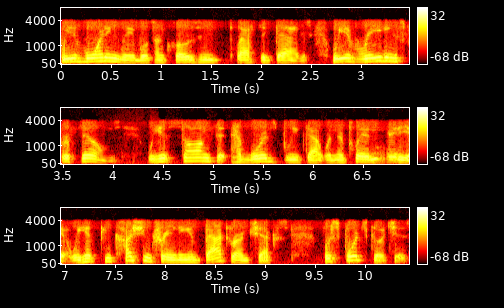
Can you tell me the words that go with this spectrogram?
We have warning labels on clothes and plastic bags. We have ratings for films. We have songs that have words bleeped out when they're played on the radio. We have concussion training and background checks for sports coaches.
